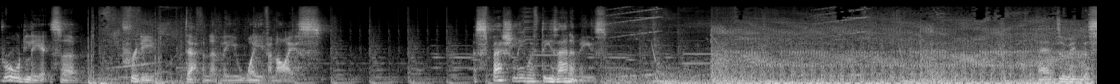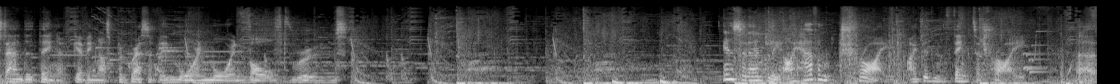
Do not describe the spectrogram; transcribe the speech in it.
Broadly, it's a pretty definitely wave and ice. Especially with these enemies. And They're doing the standard thing of giving us progressively more and more involved rooms. Incidentally, I haven't tried, I didn't think to try, uh,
